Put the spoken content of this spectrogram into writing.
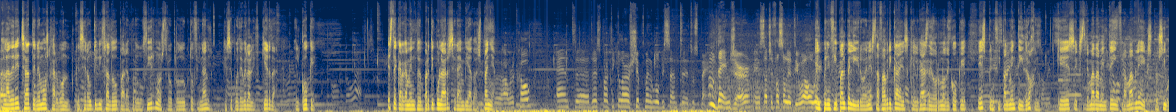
A la derecha tenemos carbón, que será utilizado para producir nuestro producto final, que se puede ver a la izquierda, el coque. Este cargamento en particular será enviado a España. El principal peligro en esta fábrica es que el gas de horno de coque es principalmente hidrógeno, que es extremadamente inflamable y explosivo.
